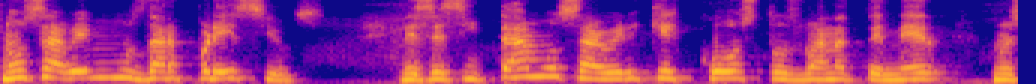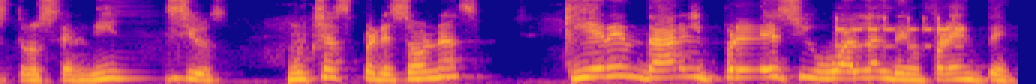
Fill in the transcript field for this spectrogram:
No sabemos dar precios. Necesitamos saber qué costos van a tener nuestros servicios. Muchas personas quieren dar el precio igual al de enfrente.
